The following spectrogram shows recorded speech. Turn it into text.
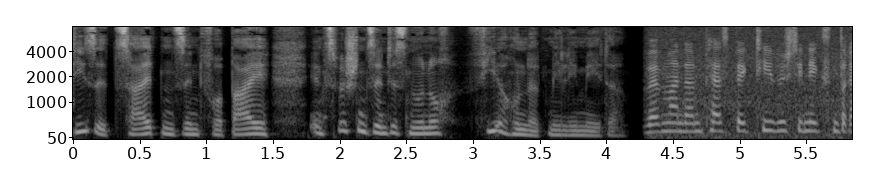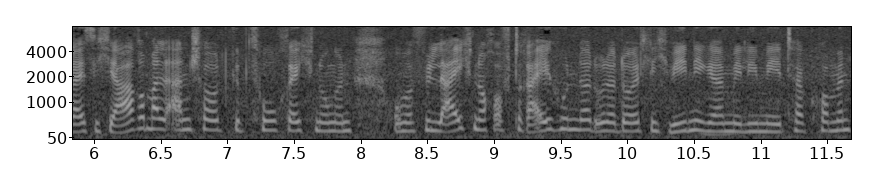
diese Zeiten sind vorbei. Inzwischen sind es nur noch 400 Millimeter. Wenn man dann perspektivisch die nächsten 30 Jahre mal anschaut, gibt es Hochrechnungen, wo wir vielleicht noch auf 300 oder deutlich weniger Millimeter kommen.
